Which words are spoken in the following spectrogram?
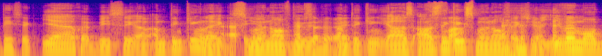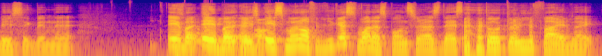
Basic. Yeah, quite basic. I'm, I'm thinking like Yeah, uh, Smirnoff, dude. Absolut, I'm thinking. Yeah, I was, I Oh, was thinking. Smirnoff actually. even more basic than that. Hey, It's but hey, really- but hey, hey, Smirnoff, if you guys want to sponsor us, that's totally fine. Like,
